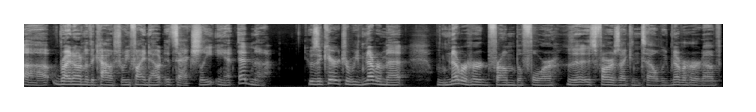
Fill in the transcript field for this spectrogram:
uh, right onto the couch, and we find out it's actually Aunt Edna, who's a character we've never met, we've never heard from before, as far as I can tell. We've never heard of,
